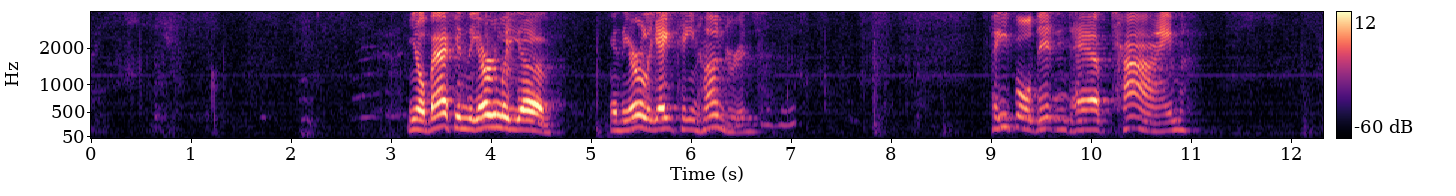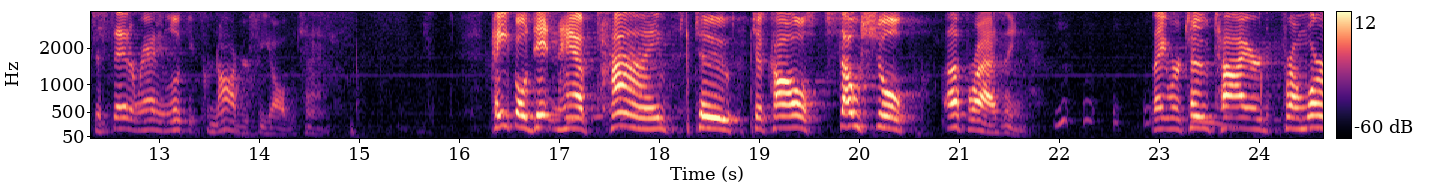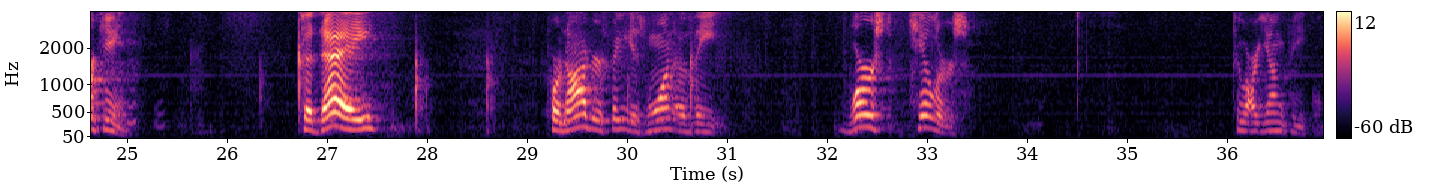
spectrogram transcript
You know, back in the early uh, in the early 1800s, people didn't have time to sit around and look at pornography all the time. People didn't have time to, to cause social uprising. They were too tired from working. Today, pornography is one of the worst killers to our young people.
